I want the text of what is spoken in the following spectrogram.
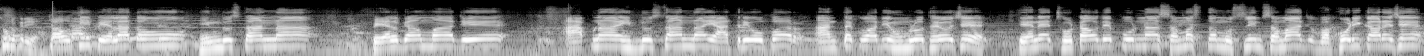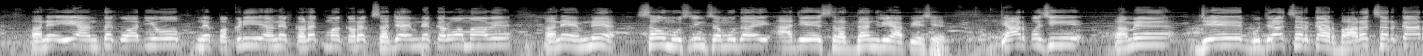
शुक्रिया સૌથી પહેલાં તો હું હિન્દુસ્તાનના પહેલગામમાં જે આપણા હિન્દુસ્તાનના યાત્રીઓ પર આતંકવાદી હુમલો થયો છે તેને છોટાઉદેપુરના સમસ્ત મુસ્લિમ સમાજ વખોડી કાઢે છે અને એ આતંકવાદીઓને પકડી અને કડકમાં કડક સજા એમને કરવામાં આવે અને એમને સૌ મુસ્લિમ સમુદાય આજે શ્રદ્ધાંજલિ આપીએ છીએ. ત્યાર પછી અમે જે ગુજરાત સરકાર, ભારત સરકાર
